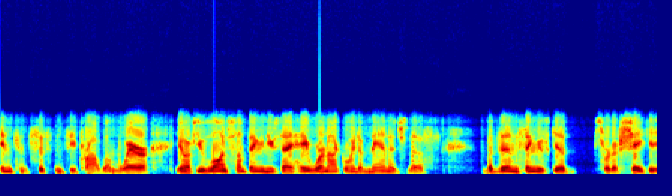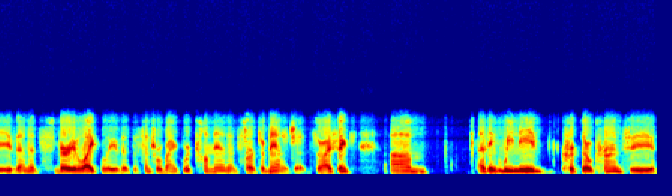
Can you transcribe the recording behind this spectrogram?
inconsistency problem where you know if you launch something and you say hey we're not going to manage this but then things get sort of shaky then it's very likely that the central bank would come in and start to manage it. So i think um, I think we need cryptocurrency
